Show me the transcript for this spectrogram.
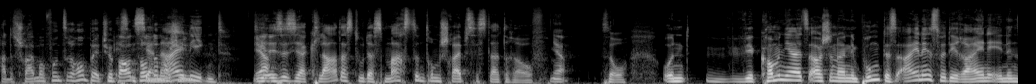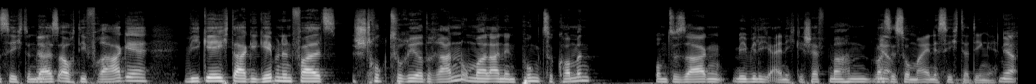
hat das schreiben wir auf unsere Homepage, wir es bauen ist Sondermaschinen. Ja naheliegend. Dir ja. ist es ja klar, dass du das machst und darum schreibst es da drauf. Ja. So, und wir kommen ja jetzt auch schon an den Punkt, das eine ist für die reine Innensicht und ja. da ist auch die Frage, wie gehe ich da gegebenenfalls strukturiert ran, um mal an den Punkt zu kommen, um zu sagen, wie will ich eigentlich Geschäft machen, was ja. ist so meine Sicht der Dinge. Ja.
